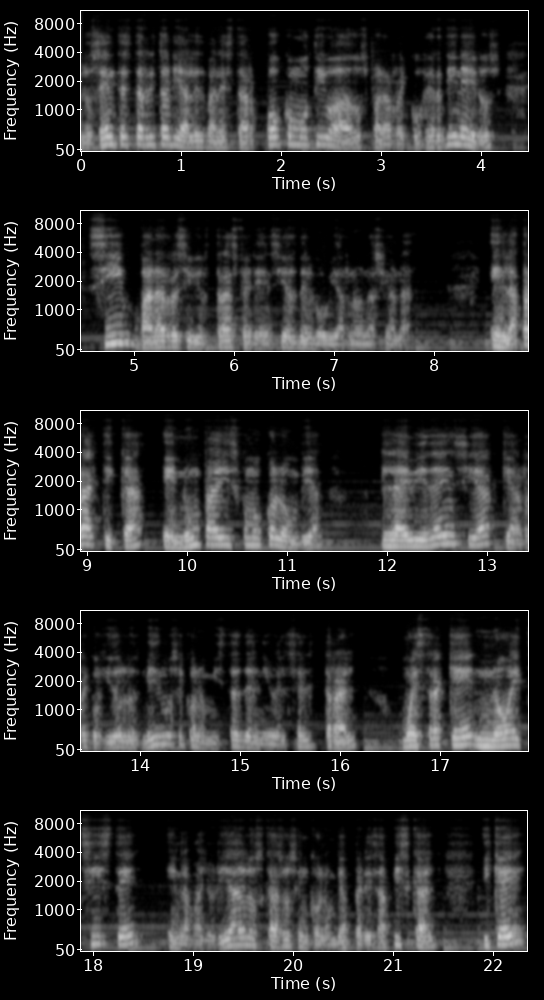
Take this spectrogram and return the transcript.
los entes territoriales van a estar poco motivados para recoger dineros si van a recibir transferencias del gobierno nacional. En la práctica, en un país como Colombia, la evidencia que han recogido los mismos economistas del nivel central muestra que no existe en la mayoría de los casos en Colombia pereza fiscal y que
